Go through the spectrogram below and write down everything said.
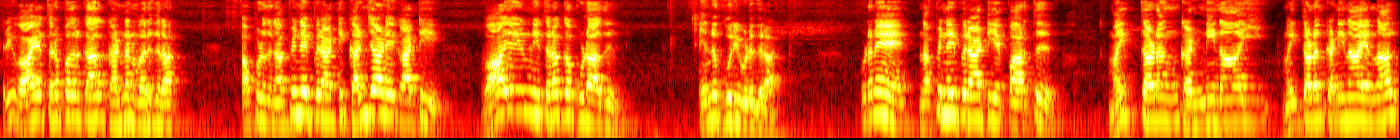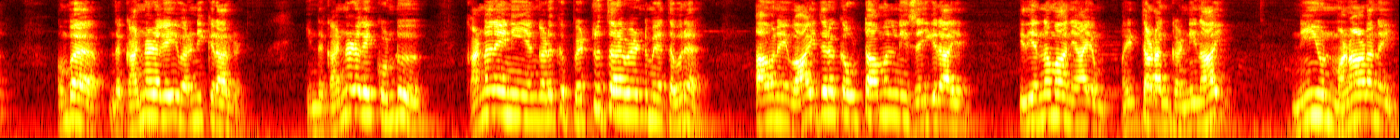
சரி வாயை திறப்பதற்காக கண்ணன் வருகிறான். அப்பொழுது நப்பினை பிராட்டி கஞ்சாடையை காட்டி வாயையும் நீ திறக்கக்கூடாது என்று கூறிவிடுகிறாள். உடனே நப்பினை பிராட்டியை பார்த்து மைத்தடங் கண்ணினாய். மைத்தடங் கண்ணினாய் என்னால் ரொம்ப இந்த கண்ணழகை வர்ணிக்கிறார்கள். இந்த கண்ணழகை கொண்டு கண்ணனை நீ எங்களுக்கு பெற்றுத்தர வேண்டுமே தவிர அவனை வாய் திறக்க விட்டாமல் நீ செய்கிறாயே. இது என்னமா நியாயம்? மைத்தடங் கண்ணினாய். நீ உன் மணாளனை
